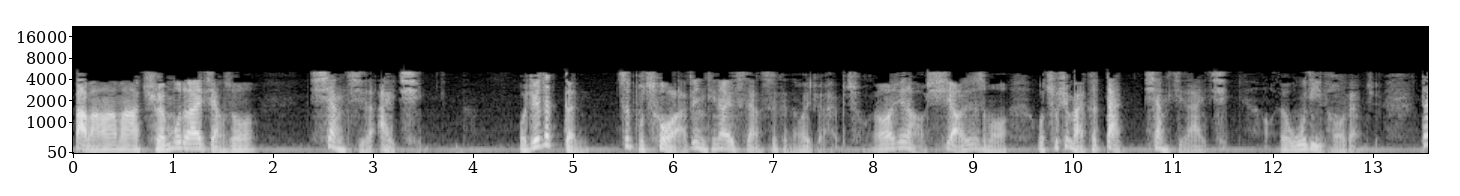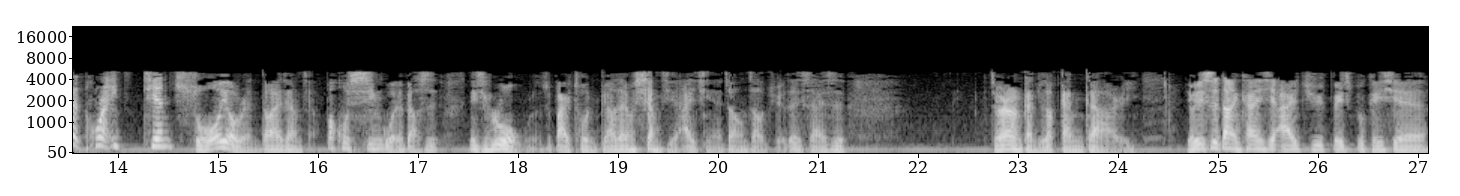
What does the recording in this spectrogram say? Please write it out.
爸爸妈妈全部都在讲说，像极了爱情。我觉得这梗是不错啦，就你听到一次两次可能会觉得还不错，然后觉得好笑，就是什么我出去买颗蛋，像极了爱情，无底头的感觉。但忽然一天，所有人都在这样讲，包括新闻，就表示你已经落伍了，就拜托你不要再用像极的爱情来造样造句，这实在是。只会让人感觉到尴尬而已。尤其是当你看一些 IG、Facebook 一些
